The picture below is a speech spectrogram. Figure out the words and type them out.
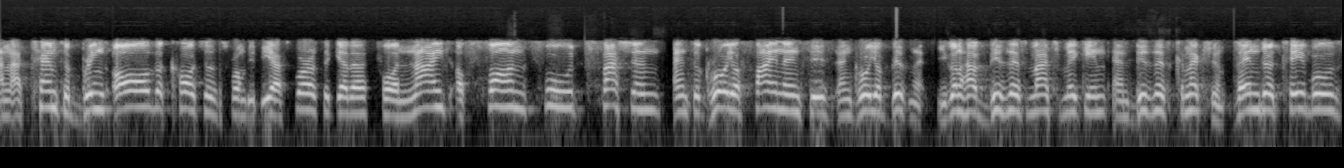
an attempt to bring all the cultures from the diaspora together for a night of fun, food, fashion, and to grow your finances and grow your business. You're going to have business matchmaking and business connection. Vendor tables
